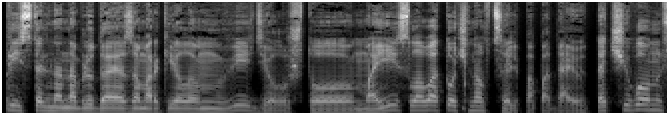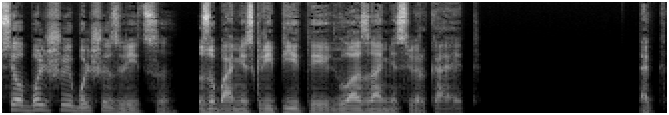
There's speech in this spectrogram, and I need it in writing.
Пристально наблюдая за Маркелом, видел, что мои слова точно в цель попадают, отчего он все больше и больше злится, зубами скрипит и глазами сверкает. Так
